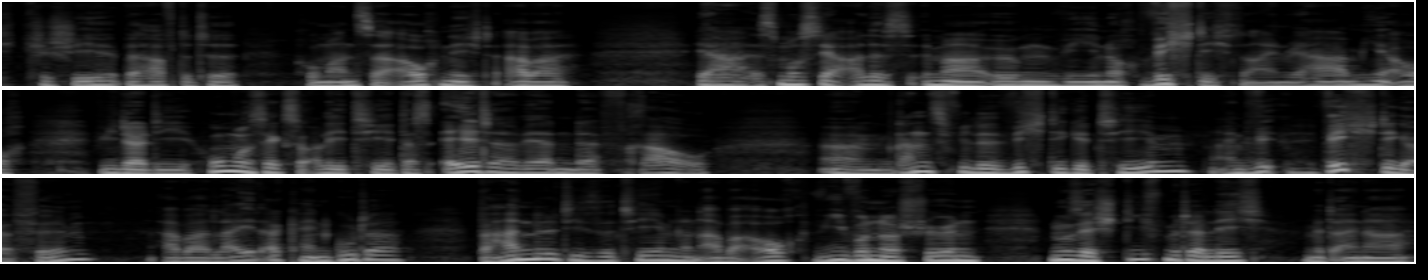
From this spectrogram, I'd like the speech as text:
Die klischeebehaftete Romanze auch nicht. Aber ja, es muss ja alles immer irgendwie noch wichtig sein. Wir haben hier auch wieder die Homosexualität, das Älterwerden der Frau. Ähm, ganz viele wichtige Themen. Ein wi wichtiger Film, aber leider kein guter. Behandelt diese Themen dann aber auch wie wunderschön, nur sehr stiefmütterlich mit einer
